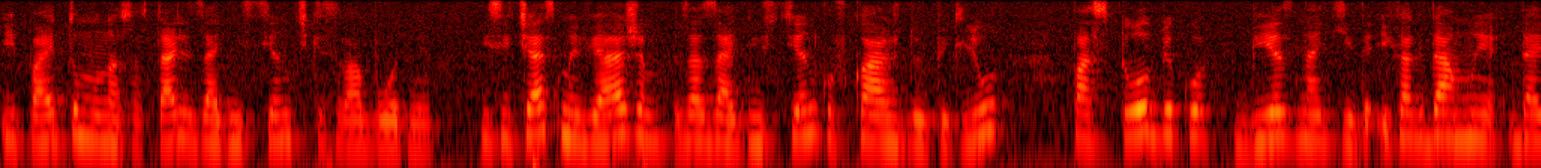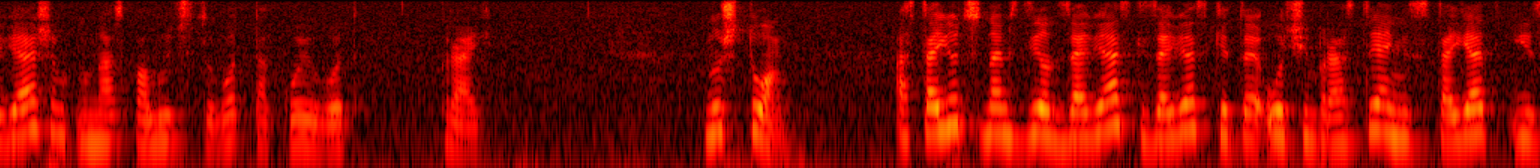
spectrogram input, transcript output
и поэтому у нас остались задние стеночки свободные. И сейчас мы вяжем за заднюю стенку в каждую петлю по столбику без накида. И когда мы довяжем, у нас получится вот такой вот край. Ну что, остается нам сделать завязки. Завязки это очень простые, они состоят из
